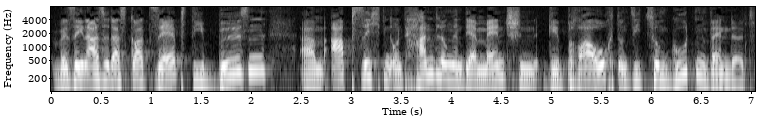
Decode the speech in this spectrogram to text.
Wir sehen also, dass Gott selbst die bösen ähm, Absichten und Handlungen der Menschen gebraucht und sie zum Guten wendet.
